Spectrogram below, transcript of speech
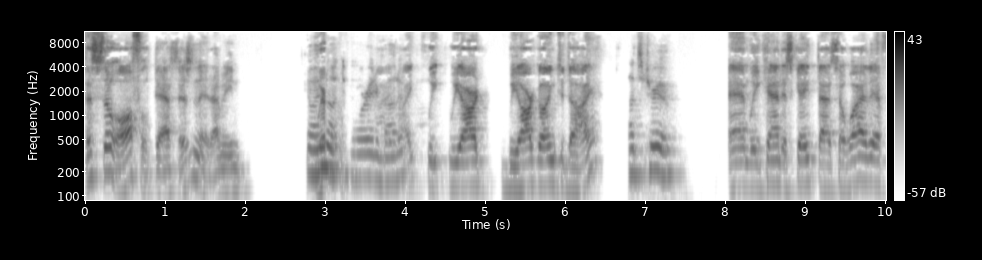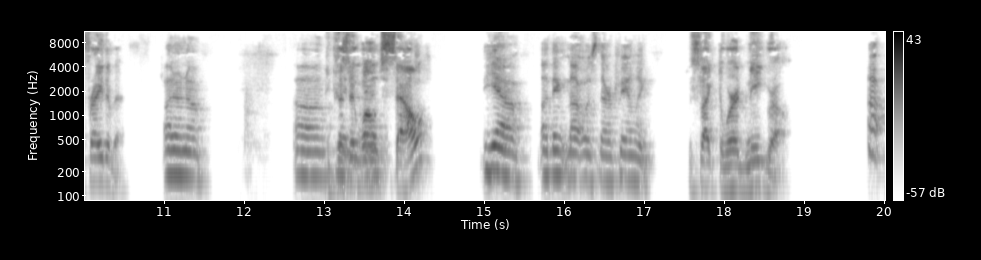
That's so awful, death, isn't it? I mean, No, I'm We're- not too worried about it. right? we we are we are going to die, That's true. and we can't escape that. So why are they afraid of it? I don't know. Um, Because it won't sell. Yeah, I think that was their feeling. It's like the word Negro. Ah,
